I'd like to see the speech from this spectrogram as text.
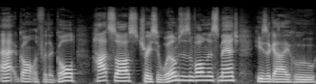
at Gauntlet for the Gold. Hot Sauce, Tracy Williams is involved in this match. He's a guy who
